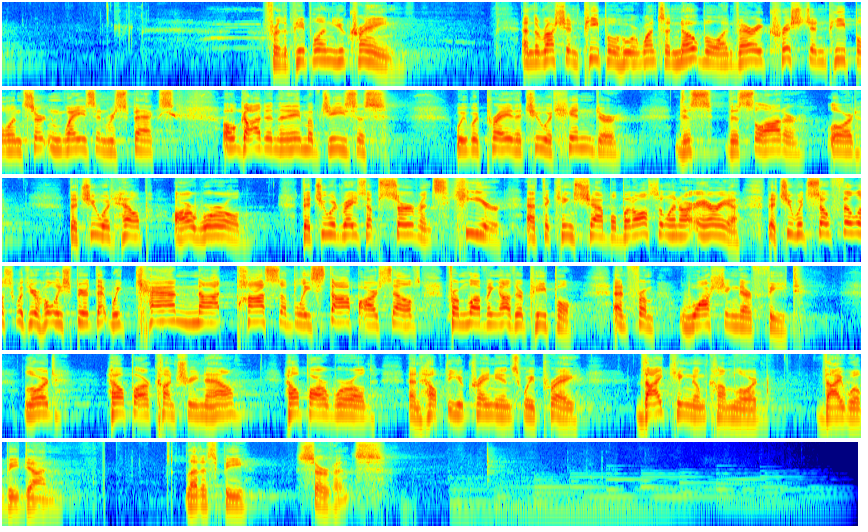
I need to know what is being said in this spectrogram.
for the people in Ukraine and the Russian people who were once a noble and very Christian people in certain ways and respects. Oh God, in the name of Jesus, we would pray that you would hinder this, this slaughter, Lord, that you would help our world, that you would raise up servants here at the King's Chapel, but also in our area, that you would so fill us with your Holy Spirit that we cannot possibly stop ourselves from loving other people and from washing their feet. Lord, help our country now, help our world, and help the Ukrainians, we pray. Thy kingdom come, Lord, thy will be done. Let us be servants.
